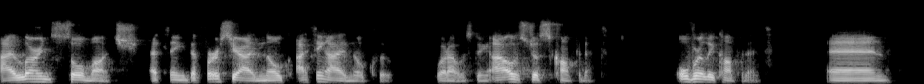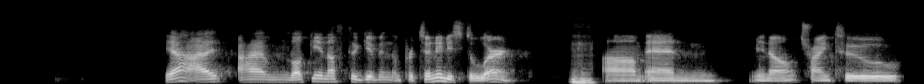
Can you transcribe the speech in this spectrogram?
i learned so much. I think the first year i had no i think i had no clue what i was doing. I was just confident overly confident. And yeah, I I'm lucky enough to given opportunities to learn, mm-hmm. um, and you know, trying to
